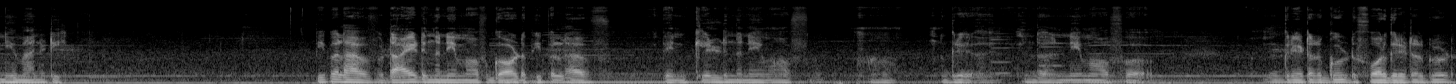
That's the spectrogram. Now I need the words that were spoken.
inhumanity people have died in the name of god people have been killed in the name of uh, in the name of uh, greater good for greater good.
